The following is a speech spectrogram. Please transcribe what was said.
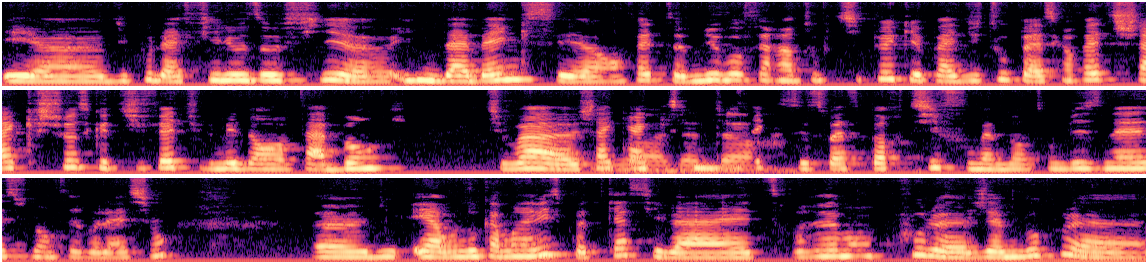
Et euh, du coup, la philosophie euh, Inda Bank, c'est euh, en fait mieux vaut faire un tout petit peu que pas du tout, parce qu'en fait, chaque chose que tu fais, tu le mets dans ta banque. Tu vois, chaque activité, que ce soit sportif ou même dans ton business ou dans tes relations. et donc, à mon avis, ce podcast, il va être vraiment cool. J'aime beaucoup la, euh,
